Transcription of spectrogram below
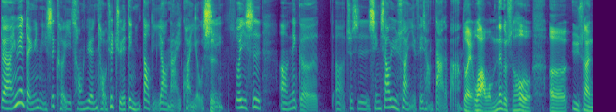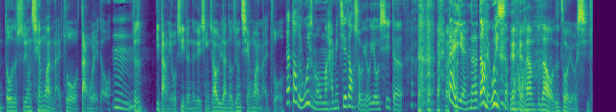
对啊，因为等于你是可以从源头去决定你到底要哪一款游戏，所以是呃那个呃就是行销预算也非常大的吧？对，哇，我们那个时候呃预算都是用千万来做单位的哦，嗯，就是。一档游戏的那个行销预算都是用千万来做，那到底为什么我们还没接到手游游戏的 代言呢？到底为什么？他们不知道我是做游戏的。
